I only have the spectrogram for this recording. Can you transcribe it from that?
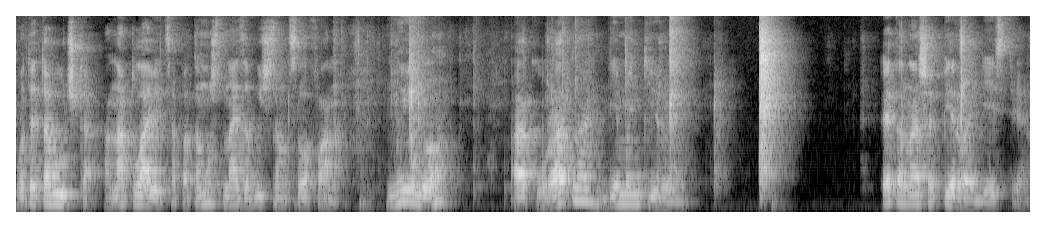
вот эта ручка, она плавится, потому что она из обычного целлофана. Мы ее аккуратно демонтируем. Это наше первое действие.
